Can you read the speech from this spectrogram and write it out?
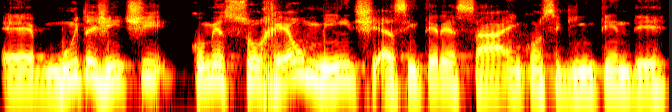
é, muita gente começou realmente a se interessar em conseguir entender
